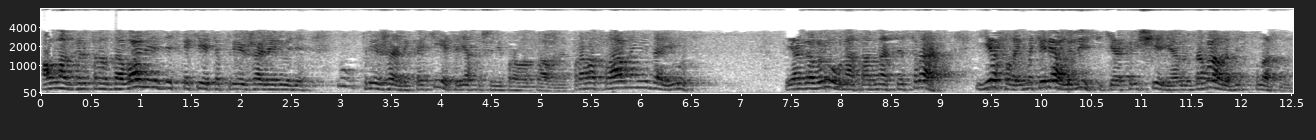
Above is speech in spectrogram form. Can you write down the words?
А у нас, говорит, раздавали здесь какие-то, приезжали люди. Ну, приезжали какие-то, ясно, что не православные. Православные не дают. Я говорю, у нас одна сестра ехала и материалы, листики о крещении раздавала бесплатно.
